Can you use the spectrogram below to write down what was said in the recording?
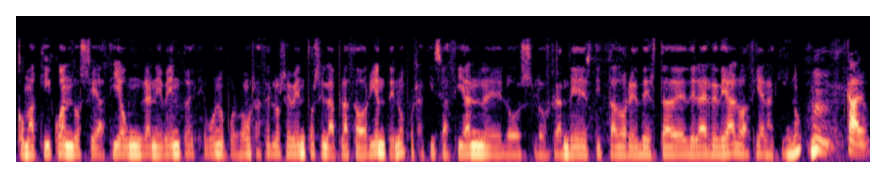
como aquí cuando se hacía un gran evento dice bueno pues vamos a hacer los eventos en la Plaza Oriente no pues aquí se hacían eh, los, los grandes dictadores de esta de la RDA lo hacían aquí no hmm, claro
